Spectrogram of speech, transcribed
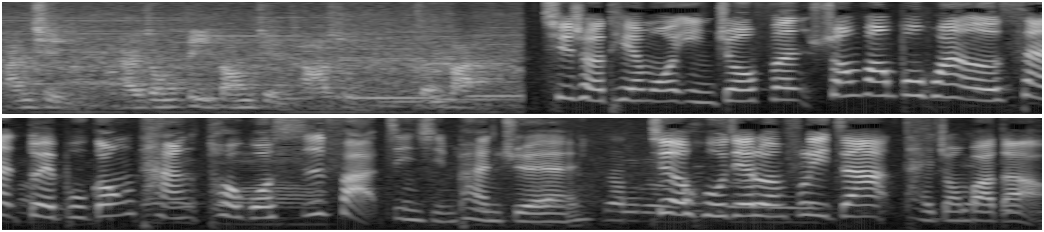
函请台中地方检察署侦办。汽车贴膜引纠纷，双方不欢而散，对簿公堂，透过司法进行判决。记者胡杰伦、傅丽佳，台中报道。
